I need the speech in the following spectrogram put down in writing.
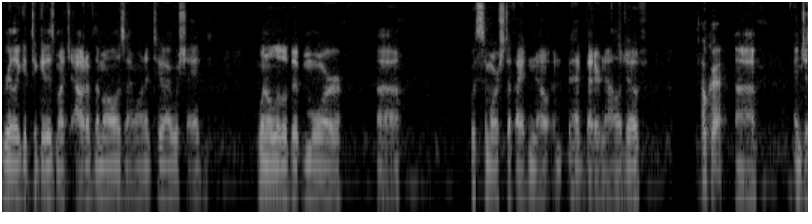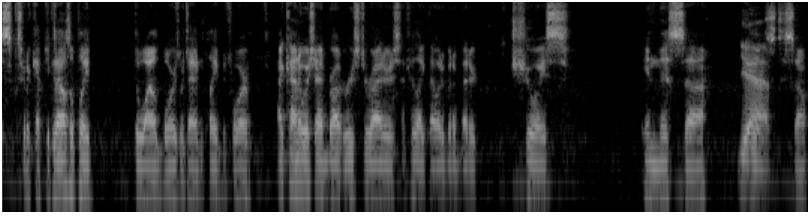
really get to get as much out of them all as I wanted to. I wish I had went a little bit more uh, with some more stuff I had know had better knowledge of, okay. uh, and just sort of kept it. Because I also played the Wild Boars, which I hadn't played before. I kind of wish I had brought Rooster Riders. I feel like that would have been a better choice in this uh, Yeah, list. So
